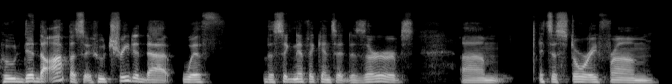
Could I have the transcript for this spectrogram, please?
who did the opposite who treated that with the significance it deserves. Um, it's a story from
